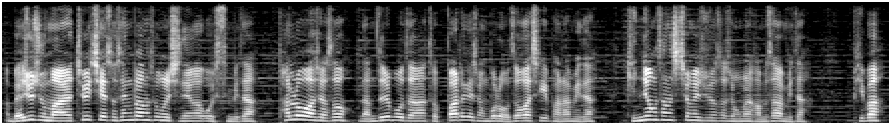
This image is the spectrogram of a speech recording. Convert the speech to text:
매주 주말 트위치에서 생방송을 진행하고 있습니다. 팔로우하셔서 남들보다 더 빠르게 정보를 얻어가시기 바랍니다. 긴 영상 시청해주셔서 정말 감사합니다. 비바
